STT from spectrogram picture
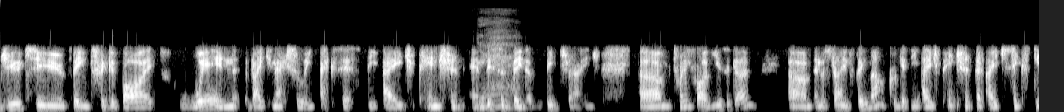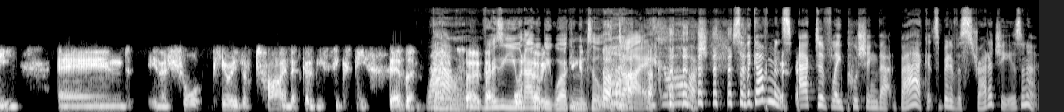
due to being triggered by when they can actually access the age pension. And this has been a big change. Um, 25 years ago, um, an Australian female could get the age pension at age 60. And in a short period of time, that's going to be 67. Wow. So that's Rosie, you and I will be working until we die. Oh gosh. So the government's actively pushing that back. It's a bit of a strategy, isn't it?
